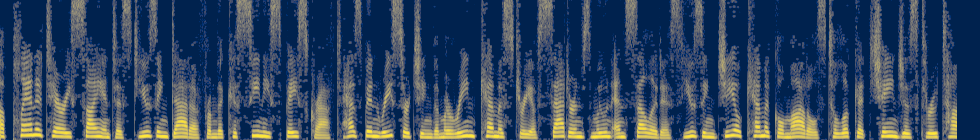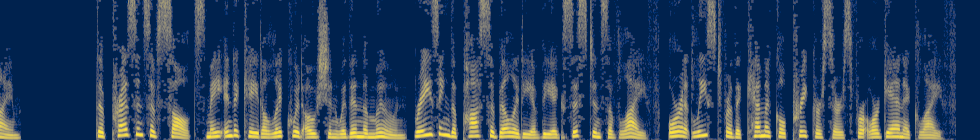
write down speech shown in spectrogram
A planetary scientist using data from the Cassini spacecraft has been researching the marine chemistry of Saturn's moon Enceladus using geochemical models to look at changes through time. The presence of salts may indicate a liquid ocean within the Moon, raising the possibility of the existence of life, or at least for the chemical precursors for organic life.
